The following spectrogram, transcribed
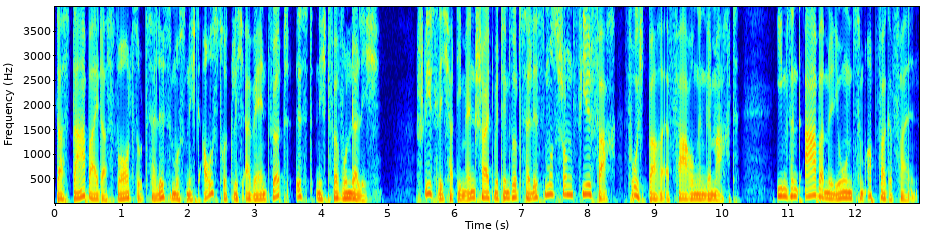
Dass dabei das Wort Sozialismus nicht ausdrücklich erwähnt wird, ist nicht verwunderlich. Schließlich hat die Menschheit mit dem Sozialismus schon vielfach furchtbare Erfahrungen gemacht. Ihm sind Abermillionen zum Opfer gefallen.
